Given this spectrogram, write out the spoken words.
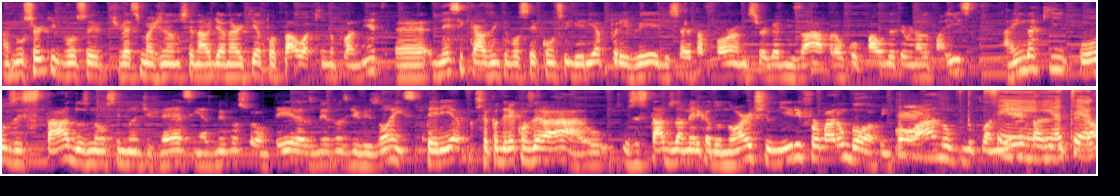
a não ser que você estivesse imaginando um cenário de anarquia total aqui no planeta, é, nesse caso em que você conseguiria prever de certa forma e se organizar para ocupar um determinado país, ainda que os estados não se mantivessem, as mesmas fronteiras, as mesmas divisões, teria, você poderia considerar ah, os estados da América do Norte se uniram e formaram um bloco. Então É. lá no, no planeta, ia o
